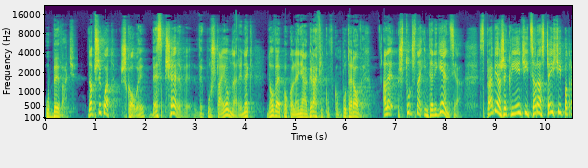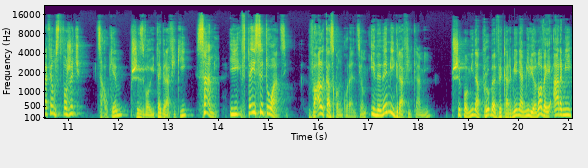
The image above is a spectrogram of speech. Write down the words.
ubywać. Na przykład szkoły bez przerwy wypuszczają na rynek nowe pokolenia grafików komputerowych. Ale sztuczna inteligencja sprawia, że klienci coraz częściej potrafią stworzyć całkiem przyzwoite grafiki sami. I w tej sytuacji walka z konkurencją innymi grafikami przypomina próbę wykarmienia milionowej armii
